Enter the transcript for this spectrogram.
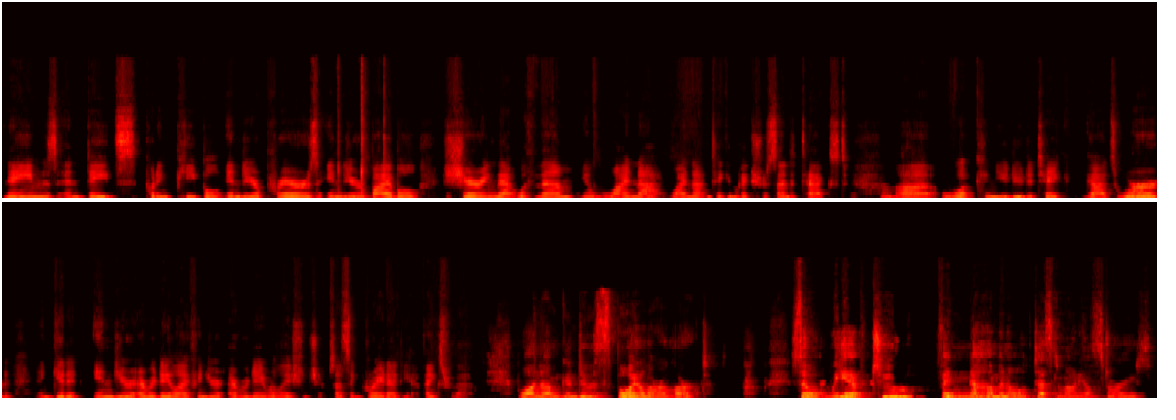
names and dates, putting people into your prayers, into your Bible, sharing that with them. You know, why not? Why not take a mm-hmm. picture, send a text? Mm-hmm. Uh, what can you do to take God's word and get it into your everyday life, into your everyday relationships? That's a great idea. Thanks for that. Well, and I'm going to do a spoiler alert. So we have two phenomenal testimonial stories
